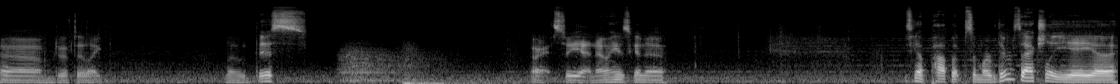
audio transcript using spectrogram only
Um, do I have to like load this? Alright, so yeah, now he's gonna he's gonna pop up somewhere. There was actually a uh,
